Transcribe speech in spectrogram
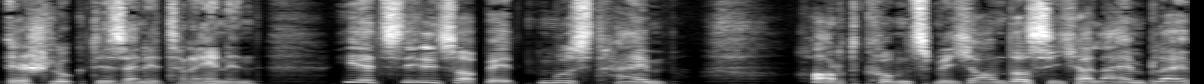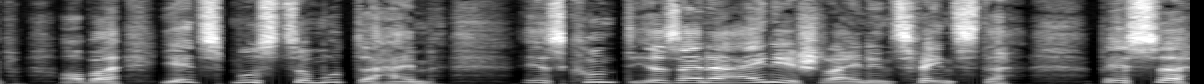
Er schluckte seine Tränen. Jetzt, Elisabeth, musst heim. Hart kommt's mich an, dass ich allein bleib, aber jetzt musst zur Mutter heim. Es kunnt ihr seiner eine schreien ins Fenster. Besser,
